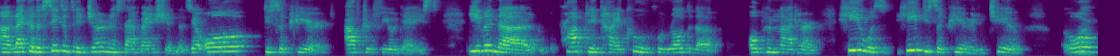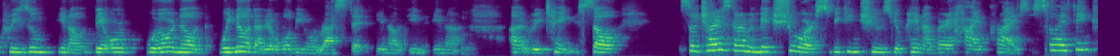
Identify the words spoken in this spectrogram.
uh, like the citizen journalists I mentioned, they all disappeared after a few days. Even the property tycoon who wrote the open letter, he was he disappeared too. Or presume, you know, they all we all know we know that they're all being arrested, you know, in in a uh, retained. So, so Chinese government make sure speaking truth, you're paying a very high price. So I think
